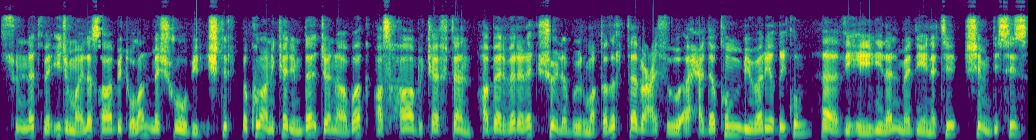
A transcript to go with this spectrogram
sünnet ve icma ile sabit olan meşru bir iştir. Ve Kur'an-ı Kerim'de Cenab-ı Hak ashab-ı keften haber vererek şöyle buyurmaktadır. فَبَعِثُوا أَحَدَكُمْ بِوَرِقِكُمْ هَذِهِ اِلَى الْمَد۪ينَةِ Şimdi siz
